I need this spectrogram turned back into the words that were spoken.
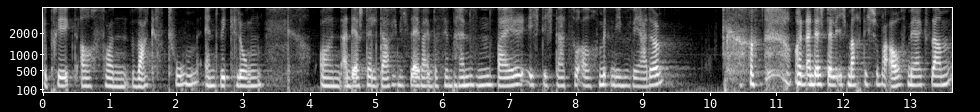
geprägt auch von Wachstum, Entwicklung. Und an der Stelle darf ich mich selber ein bisschen bremsen, weil ich dich dazu auch mitnehmen werde. Und an der Stelle, ich mache dich schon mal aufmerksam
